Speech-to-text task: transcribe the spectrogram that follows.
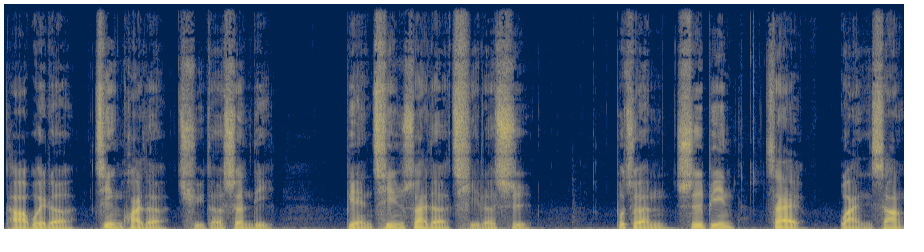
他为了尽快的取得胜利，便轻率的起了誓，不准士兵在晚上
